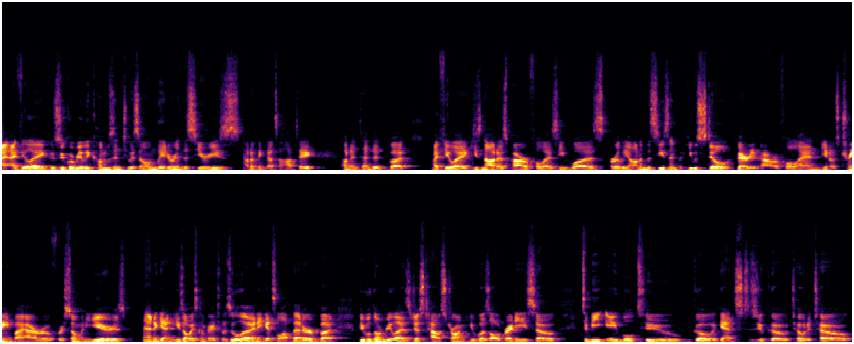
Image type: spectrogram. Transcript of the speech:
I, I feel like Zuko really comes into his own later in the series. I don't think that's a hot take, pun intended, but I feel like he's not as powerful as he was early on in the season, but he was still very powerful and, you know, is trained by Iroh for so many years. And again, he's always compared to Azula and he gets a lot better, but people don't realize just how strong he was already. So to be able to go against Zuko toe to toe,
